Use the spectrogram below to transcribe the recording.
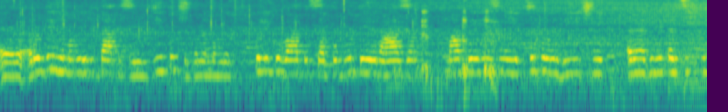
е, родини могли віддати своїх діток, щоб вони могли полікуватися, побути разом, мати різні психологічні, реабілітаційні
